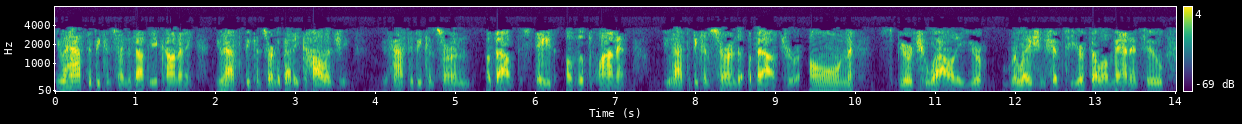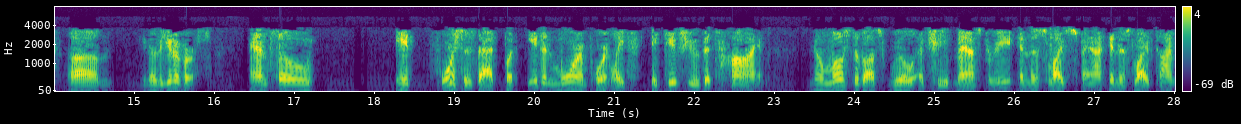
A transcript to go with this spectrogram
you have to be concerned about the economy. You have to be concerned about ecology. You have to be concerned about the state of the planet. You have to be concerned about your own spirituality, your relationship to your fellow man and to, um, you know, the universe. And so it forces that, but even more importantly, it gives you the time. You know, most of us will achieve mastery in this lifespan, in this lifetime,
